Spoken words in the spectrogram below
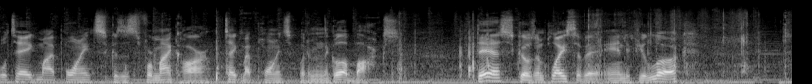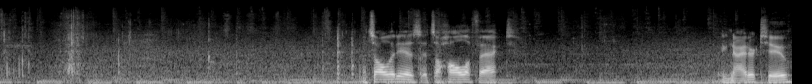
will take my points, because it's for my car, take my points, put them in the glove box. This goes in place of it, and if you look, That's all it is. It's a Hall effect. Igniter 2.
